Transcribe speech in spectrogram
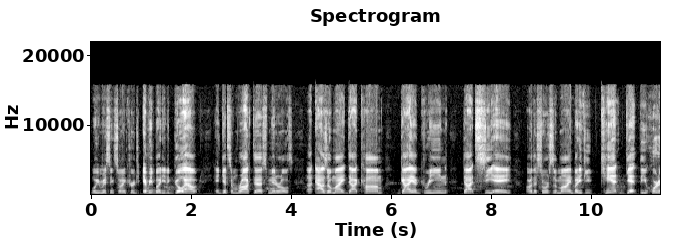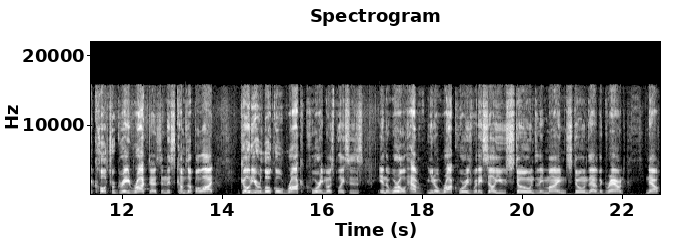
what you're missing. So I encourage everybody to go out and get some rock dust minerals. Uh, azomite.com, GaiaGreen.ca are the sources of mine. But if you can't get the horticultural grade rock dust, and this comes up a lot, go to your local rock quarry. Most places in the world have, you know, rock quarries where they sell you stones and they mine stones out of the ground. Now,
